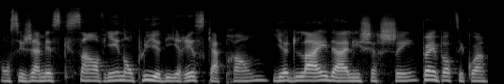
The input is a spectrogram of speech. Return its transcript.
On sait jamais ce qui s'en vient non plus. Il y a des risques à prendre. Il y a de l'aide à aller chercher. Peu importe c'est quoi.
